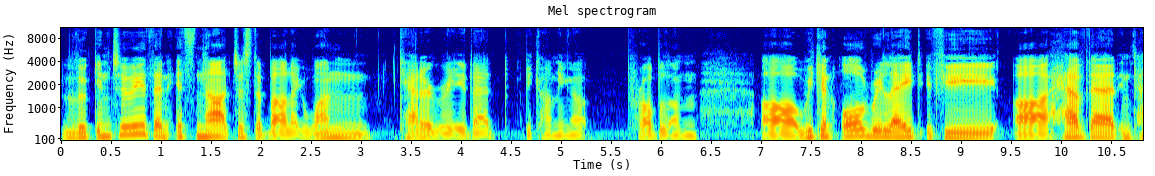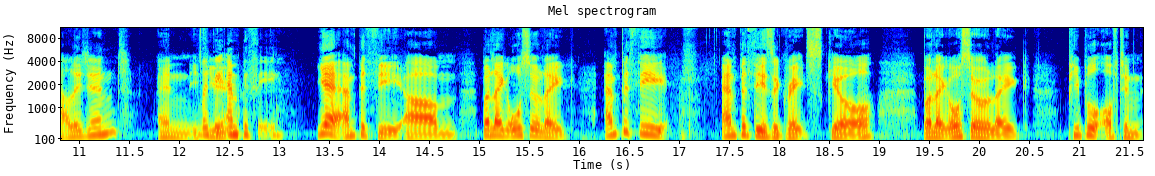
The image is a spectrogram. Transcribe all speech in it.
look into it, then it's not just about like one category that becoming a problem. Uh, we can all relate if we uh, have that intelligent and if like you, the empathy. Yeah, empathy. Um, but like also like empathy. Empathy is a great skill, but like also like people often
